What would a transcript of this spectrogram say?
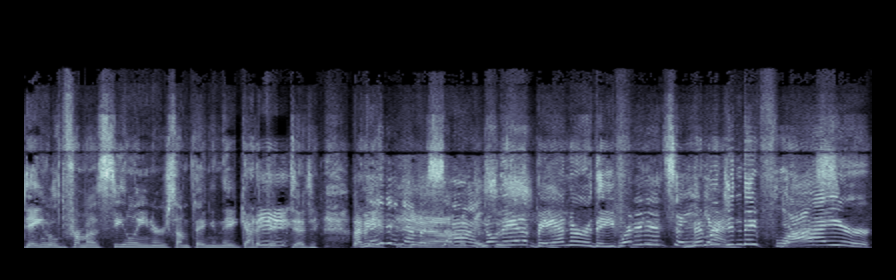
dangled from a ceiling or something, and they got evicted. I mean, they didn't have Yeah, a sign. this no, they had a banner. They What did it say Remember, again? didn't they fly or?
